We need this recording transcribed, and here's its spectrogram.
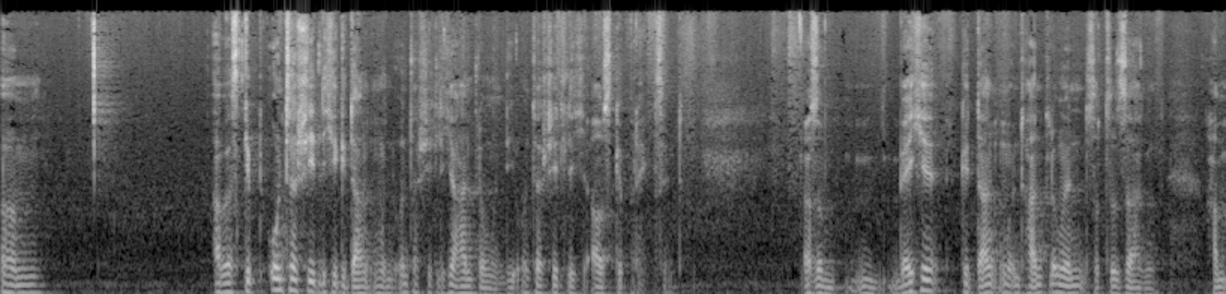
ähm, aber es gibt unterschiedliche Gedanken und unterschiedliche Handlungen, die unterschiedlich ausgeprägt sind. Also welche Gedanken und Handlungen sozusagen haben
